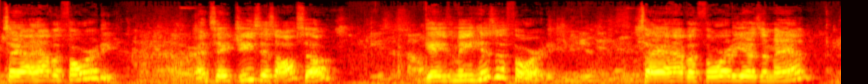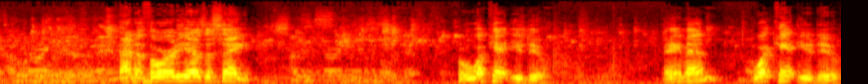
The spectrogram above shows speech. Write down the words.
Say, I have authority. And say, Jesus also Gave me his authority. Say, I have authority as a man and authority as a saint. What can't you do? Amen? What can't you do?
